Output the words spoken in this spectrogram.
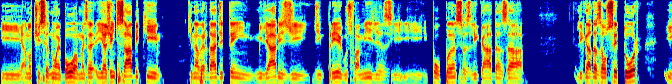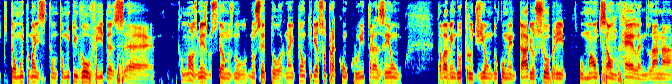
e a notícia não é boa, mas a, e a gente sabe que que na verdade tem milhares de, de empregos, famílias e, e poupanças ligadas a ligadas ao setor e que estão muito mais estão, estão muito envolvidas é, como nós mesmos estamos no, no setor, né? Então, queria só para concluir trazer um, estava vendo outro dia um documentário sobre o Mount St. Helen lá na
